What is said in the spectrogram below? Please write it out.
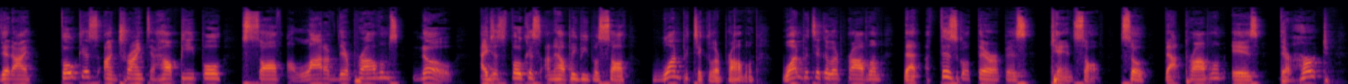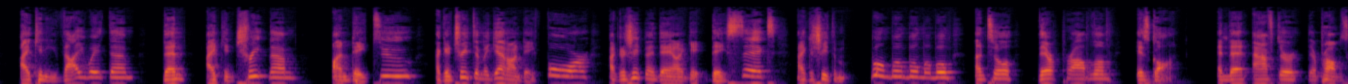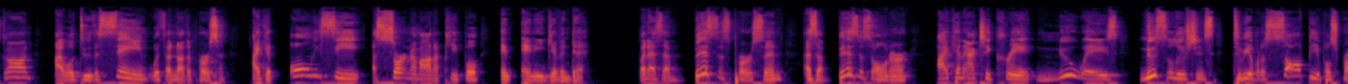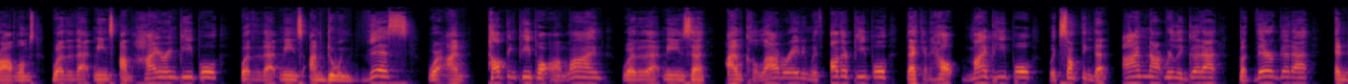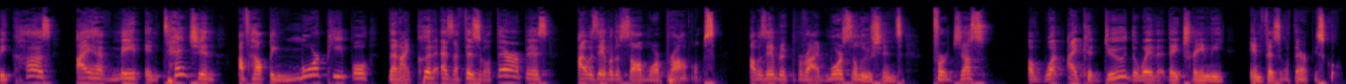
Did I focus on trying to help people solve a lot of their problems? No. I just focus on helping people solve one particular problem, one particular problem that a physical therapist can solve. So that problem is they're hurt. I can evaluate them. Then I can treat them on day two. I can treat them again on day four. I can treat them day on day six. I can treat them boom, boom, boom, boom, boom until their problem is gone. And then after their problem's gone, I will do the same with another person. I can only see a certain amount of people in any given day. But as a business person, as a business owner, I can actually create new ways, new solutions to be able to solve people's problems, whether that means I'm hiring people, whether that means I'm doing this, where I'm helping people online, whether that means that I'm collaborating with other people that can help my people with something that I'm not really good at, but they're good at. And because I have made intention of helping more people than I could as a physical therapist, I was able to solve more problems. I was able to provide more solutions for just of what I could do the way that they trained me in physical therapy school.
